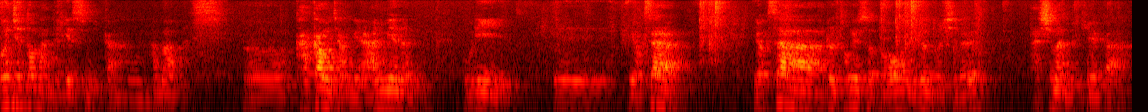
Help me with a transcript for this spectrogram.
언제 또 만들겠습니까? 음. 아마 어, 가까운 장래 아니면은 우리 이 역사 역사를 통해서도 이런 도시를 다시 만들 기회가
